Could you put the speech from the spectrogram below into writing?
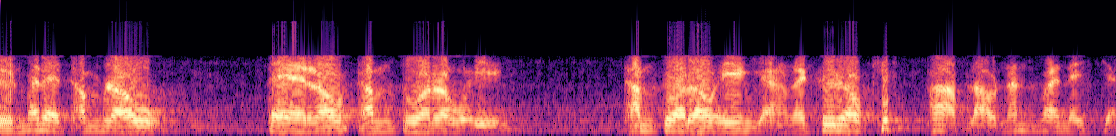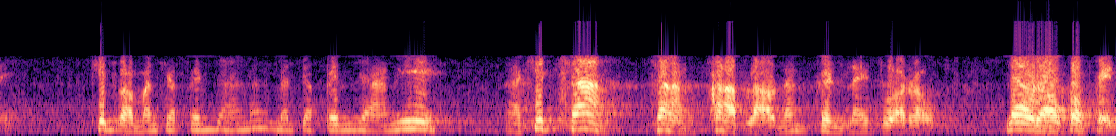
อื่นไม่ได้ทำเรา แต่เราทำตัวเราเอง ทำตัวเราเองอย่างไร คือเราคิดภาพเหล่านั้นไว้ในใจ คิดว่ามันจะเป็นอย่างนั้น มันจะเป็นอย่างนี้คิดสร้างสร้างภาพเหล่านั้นขึ้นในตัวเรา แล้วเราก็เป็น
